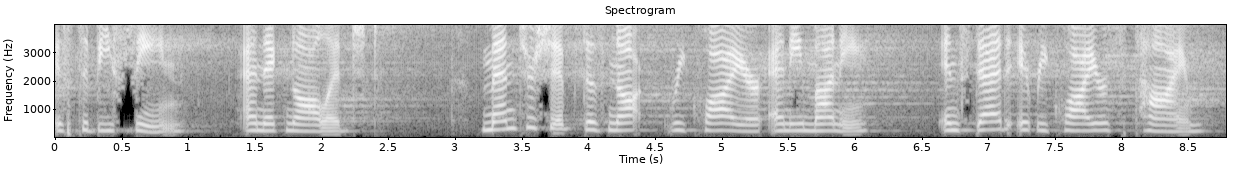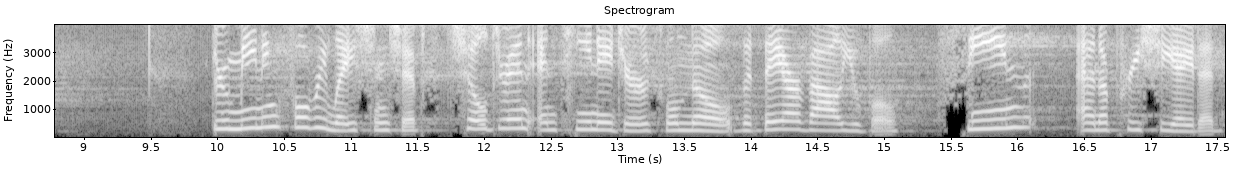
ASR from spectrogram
is to be seen and acknowledged. Mentorship does not require any money, instead, it requires time. Through meaningful relationships, children and teenagers will know that they are valuable, seen, and appreciated.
